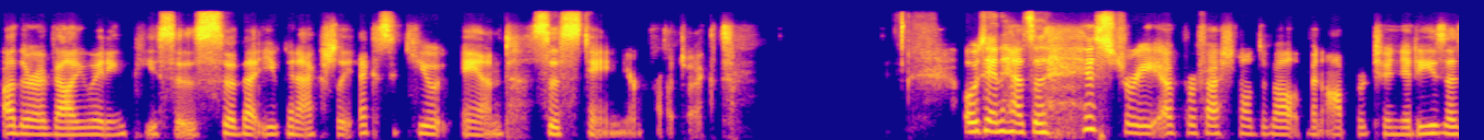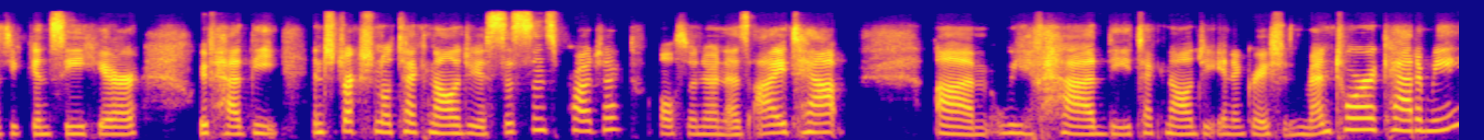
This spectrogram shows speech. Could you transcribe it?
other evaluating pieces so that you can actually execute and sustain your project. OTAN has a history of professional development opportunities. As you can see here, we've had the Instructional Technology Assistance Project, also known as ITAP. Um, we've had the Technology Integration Mentor Academy,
